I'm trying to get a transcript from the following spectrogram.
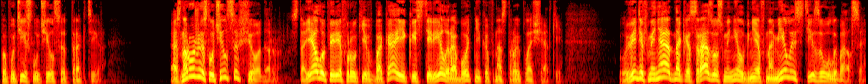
По пути случился трактир. А снаружи случился Федор. Стоял, уперев руки в бока, и костерил работников на стройплощадке. Увидев меня, однако, сразу сменил гнев на милость и заулыбался.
